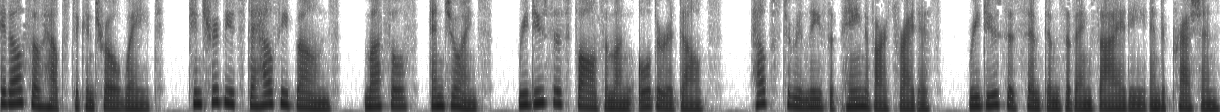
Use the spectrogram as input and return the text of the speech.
It also helps to control weight, contributes to healthy bones, muscles, and joints, reduces falls among older adults, helps to relieve the pain of arthritis, reduces symptoms of anxiety and depression,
